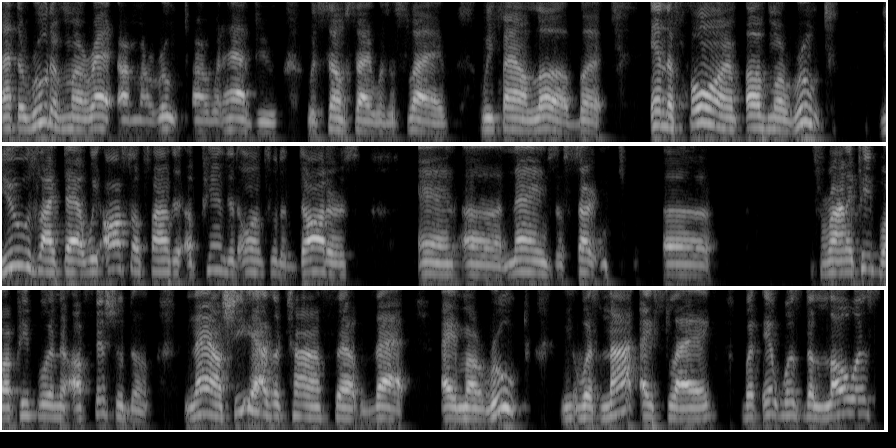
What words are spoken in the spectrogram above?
at the root of Maret or Marut or what have you, which some say was a slave, we found love. But in the form of Marut, used like that, we also found it appended onto the daughters and uh, names of certain uh, Pharaonic people are people in the officialdom. Now, she has a concept that a Marut was not a slave, but it was the lowest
